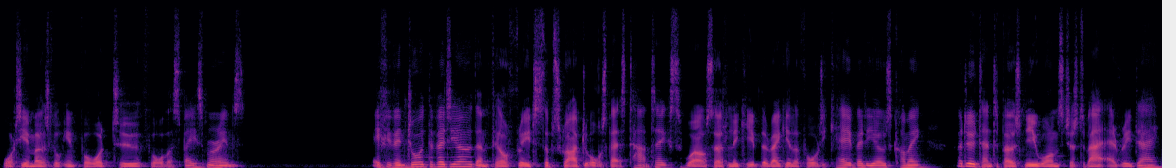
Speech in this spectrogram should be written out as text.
What are you most looking forward to for the Space Marines? If you've enjoyed the video, then feel free to subscribe to Auspex Tactics, where I'll certainly keep the regular 40k videos coming. I do tend to post new ones just about every day.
